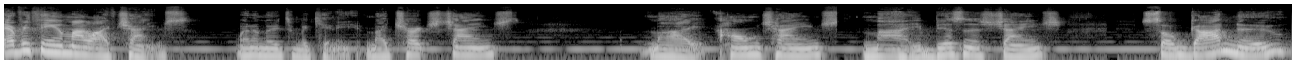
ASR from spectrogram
Everything in my life changed when I moved to McKinney. My church changed, my home changed, my business changed. So God knew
